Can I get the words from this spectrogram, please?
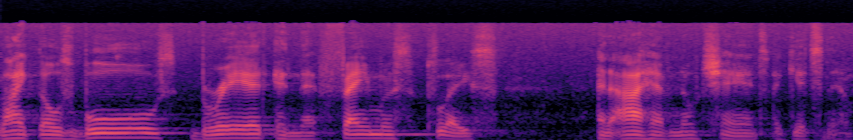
Like those bulls bred in that famous place and I have no chance against them.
